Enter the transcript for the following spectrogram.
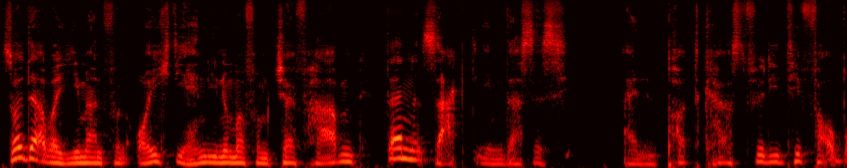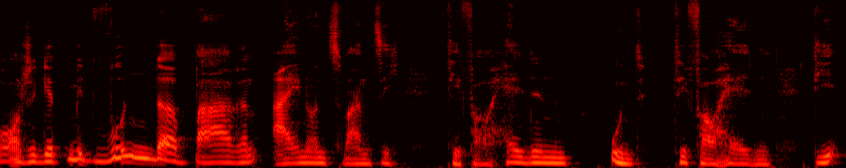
Sollte aber jemand von euch die Handynummer vom Jeff haben, dann sagt ihm, dass es einen Podcast für die TV-Branche gibt mit wunderbaren 21 TV-Heldinnen und TV-Helden, die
